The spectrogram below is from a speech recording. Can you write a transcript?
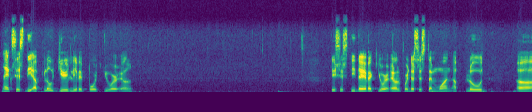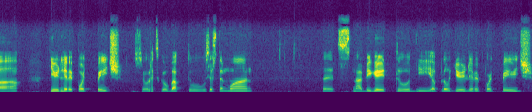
Next is the upload yearly report URL. This is the direct URL for the system one upload uh, yearly report page. So let's go back to system one. Let's navigate to the upload yearly report page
